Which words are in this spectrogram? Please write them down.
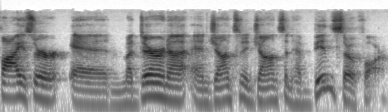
Pfizer and Moderna and Johnson and Johnson have been so far.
